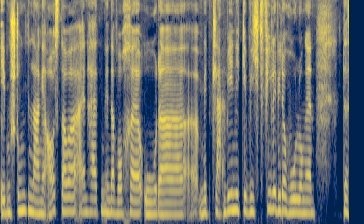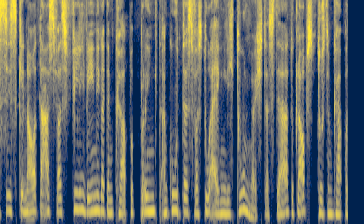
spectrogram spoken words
eben stundenlange Ausdauereinheiten in der Woche oder äh, mit wenig Gewicht, viele Wiederholungen. Das ist genau das, was viel weniger dem Körper bringt an Gutes, was du eigentlich tun möchtest. Ja, du glaubst, du tust dem Körper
